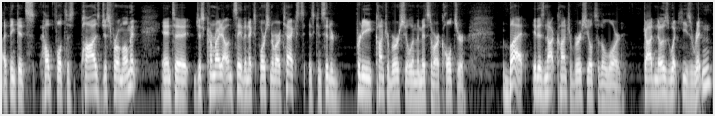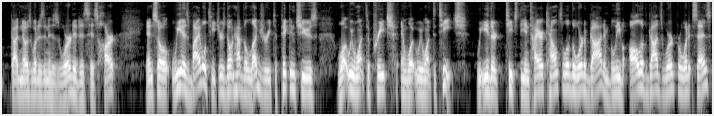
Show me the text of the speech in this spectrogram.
I think it's helpful to pause just for a moment and to just come right out and say the next portion of our text is considered pretty controversial in the midst of our culture. But it is not controversial to the Lord. God knows what He's written, God knows what is in His Word, it is His heart. And so we as Bible teachers don't have the luxury to pick and choose what we want to preach and what we want to teach. We either teach the entire counsel of the Word of God and believe all of God's Word for what it says,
